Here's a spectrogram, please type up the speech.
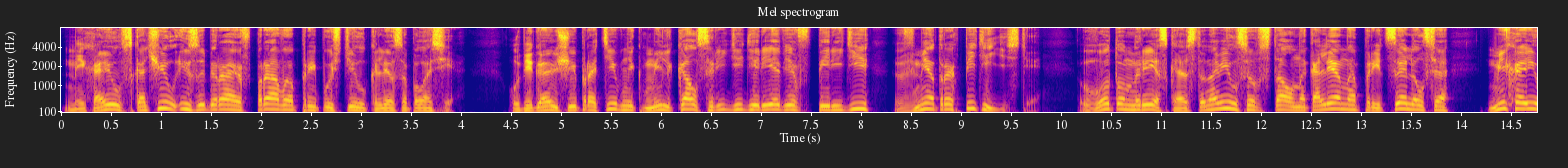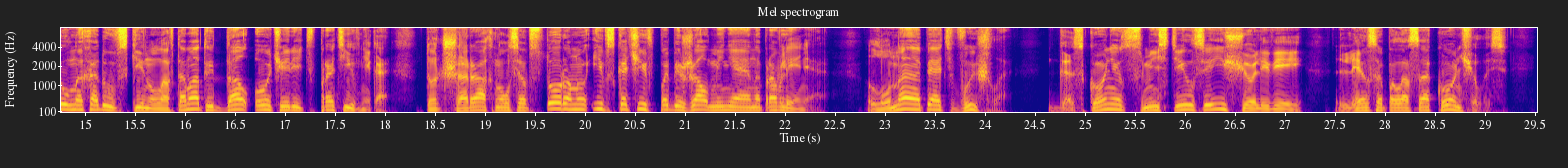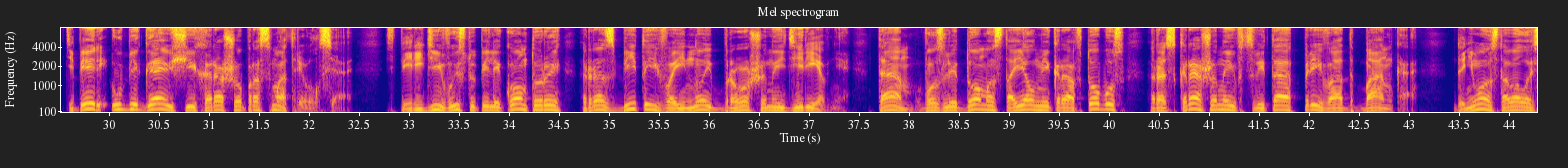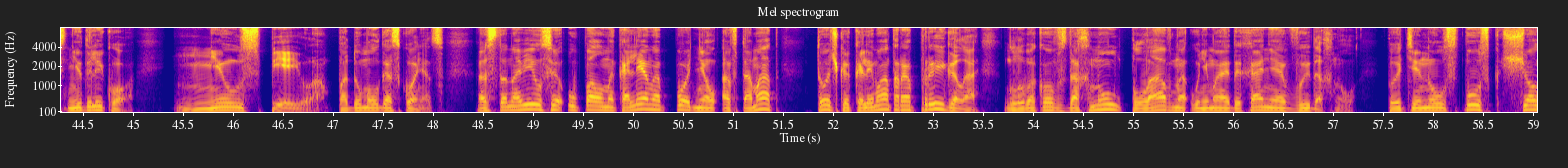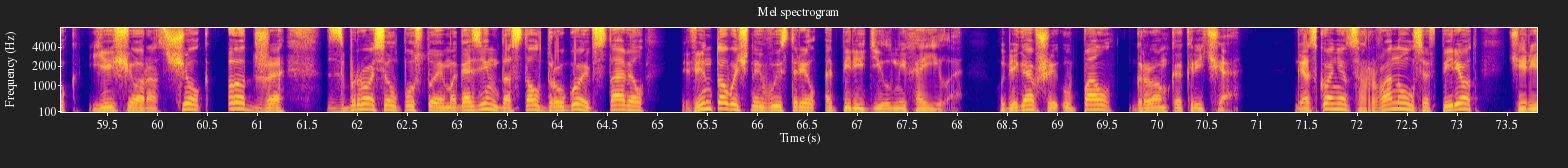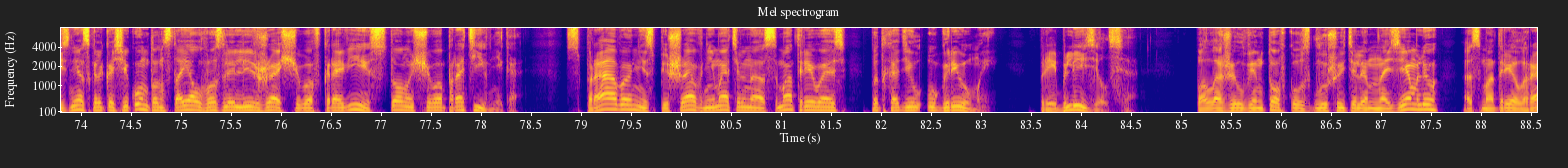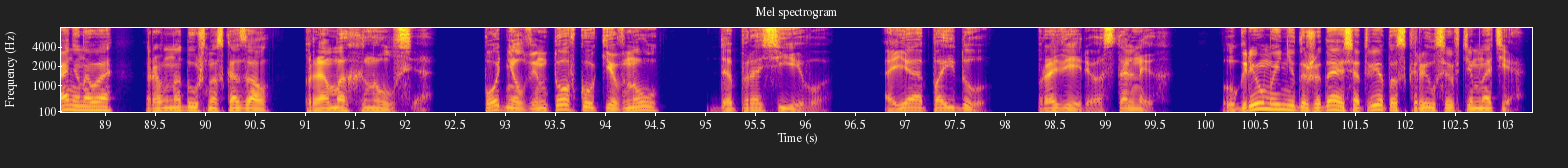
Михаил вскочил и, забирая вправо, припустил к лесополосе. Убегающий противник мелькал среди деревьев впереди в метрах пятидесяти. Вот он резко остановился, встал на колено, прицелился — Михаил на ходу вскинул автомат и дал очередь в противника. Тот шарахнулся в сторону и, вскочив, побежал, меняя направление. Луна опять вышла. Гасконец сместился еще левей. Лесополоса кончилась. Теперь убегающий хорошо просматривался. Впереди выступили контуры разбитой войной брошенной деревни. Там, возле дома, стоял микроавтобус, раскрашенный в цвета приват-банка. До него оставалось недалеко. «Не успею», — подумал Гасконец. Остановился, упал на колено, поднял автомат. Точка коллиматора прыгала. Глубоко вздохнул, плавно, унимая дыхание, выдохнул. Потянул спуск, щелк, еще раз щелк, от же. Сбросил пустой магазин, достал другой, вставил. Винтовочный выстрел опередил Михаила. Убегавший упал, громко крича. Гасконец рванулся вперед. Через несколько секунд он стоял возле лежащего в крови стонущего противника. Справа, не спеша, внимательно осматриваясь, подходил угрюмый. Приблизился. Положил винтовку с глушителем на землю, осмотрел раненого, равнодушно сказал «Промахнулся». Поднял винтовку, кивнул «Допроси его, а я пойду, проверю остальных». Угрюмый, не дожидаясь ответа, скрылся в темноте.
